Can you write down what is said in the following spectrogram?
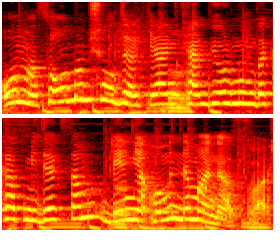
Olmazsa olmamış olacak. Yani Doğru. kendi yorumumu da katmayacaksam benim yapmamın ne manası var?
